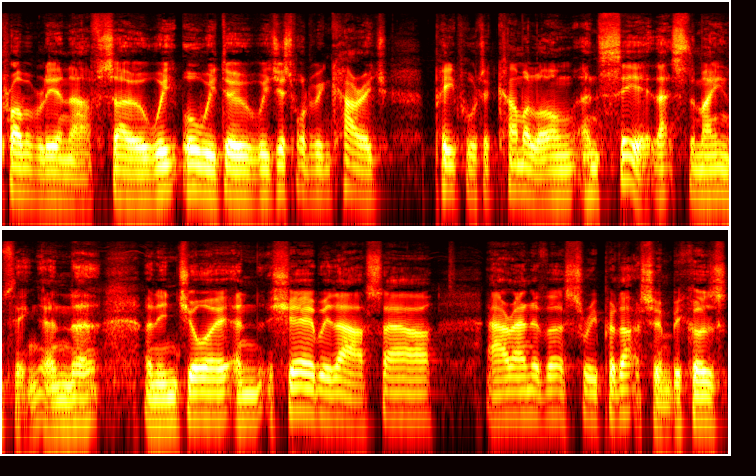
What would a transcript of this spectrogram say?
probably enough. So we all we do, we just want to encourage people to come along and see it. That's the main thing, and uh, and enjoy and share with us our our anniversary production because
